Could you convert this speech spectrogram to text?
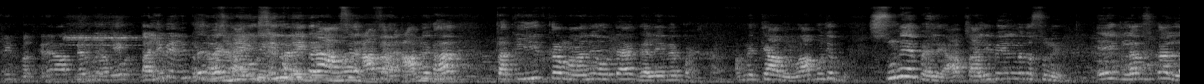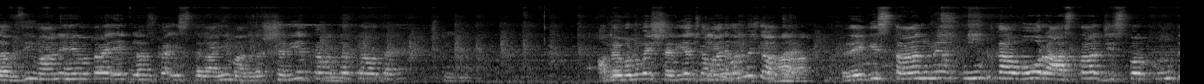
ٹریٹ مت کریں آپ میرے کو ایک طالب علم آپ آپ نے کہا تقلید کا معنی ہوتا ہے گلے میں پٹکا اب میں کیا بولوں آپ مجھے سنیں پہلے آپ طالب علم میں تو سنیں۔ ایک لفظ کا لفظی معنی ہے ہوتا ہے ایک لفظ کا اصطلاحی معنی۔ ہوتا ہے شریعت کا مطلب کیا ہوتا ہے؟ اب میں بولوں بھائی شریعت کا معنی بولوں میں کیا ہوتا ہے؟ ہاں، ہاں۔ ریگستان میں اونٹ کا وہ راستہ جس پر اونٹ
